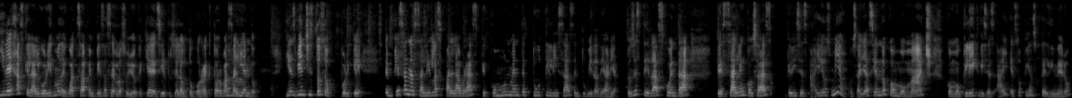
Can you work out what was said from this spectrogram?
y dejas que el algoritmo de WhatsApp empiece a hacer lo suyo. ¿Qué quiere decir? Pues el autocorrector va saliendo. Y es bien chistoso porque te empiezan a salir las palabras que comúnmente tú utilizas en tu vida diaria. Entonces te das cuenta que salen cosas que dices, ay Dios mío, o sea, ya haciendo como match, como clic, dices, ay, eso pienso del dinero.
